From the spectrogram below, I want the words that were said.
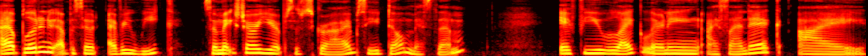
I upload a new episode every week, so make sure you're subscribed so you don't miss them. If you like learning Icelandic, I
